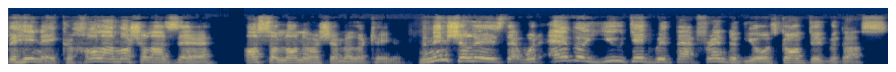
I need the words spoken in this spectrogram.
V'hine, k'chol ha'moshal hazeh, Asalonu Hashem Elokeinu. The Nimshal is that whatever you did with that friend of yours, God did with us.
